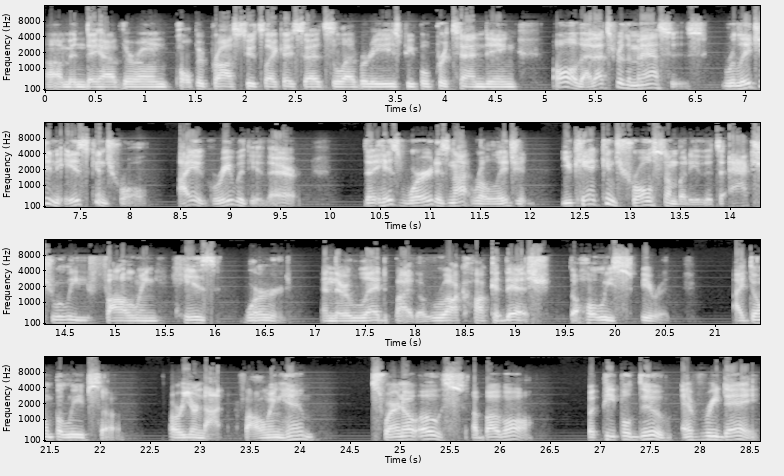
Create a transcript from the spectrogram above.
Um, and they have their own pulpit prostitutes, like I said, celebrities, people pretending, all that. That's for the masses. Religion is control. I agree with you there. That his word is not religion. You can't control somebody that's actually following his word, and they're led by the Ruach Hakodesh, the Holy Spirit. I don't believe so. Or you're not following him. Swear no oaths, above all. But people do every day.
